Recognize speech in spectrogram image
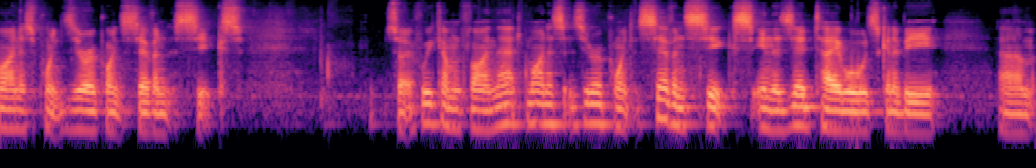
Minus 0.0.76. So if we come and find that, minus 0.76 in the Z table, it's going to be um,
